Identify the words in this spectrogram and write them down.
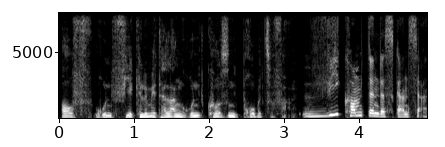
auf rund vier Kilometer langen Rundkursen Probe zu fahren. Wie kommt denn das Ganze an?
